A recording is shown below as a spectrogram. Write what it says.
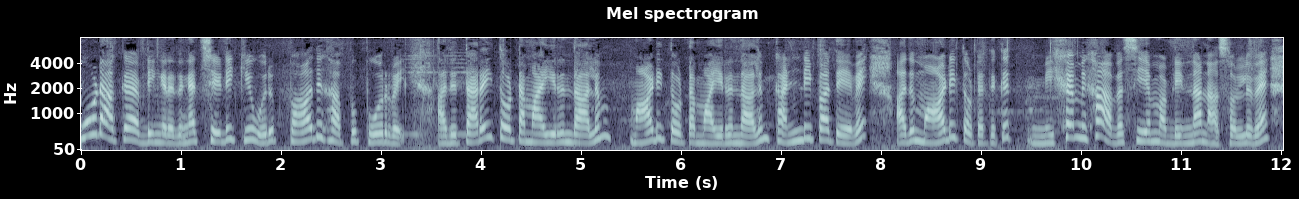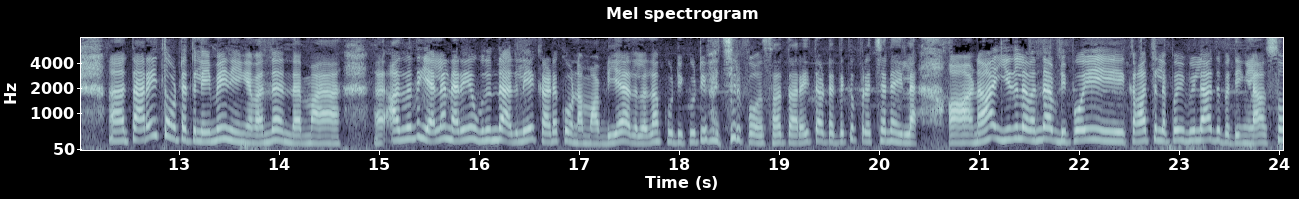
மூடாக்கு அப்படிங்கிறதுங்க செடிக்கு ஒரு பாதுகாப்பு போர்வை. அது தரை தோட்டமாக இருந்தாலும் மாடி தோட்டமாக இருந்தாலும் கண்டிப்பாக தேவை. அது மாடி தோட்டத்துக்கு மிக மிக அவசியம் அப்படின்னு தான் நான் சொல்லுவேன். தரை தோட்டத்துலேயுமே நீங்கள் வந்து அந்த ம அது வந்து இலை நிறைய உதிர்ந்து அதுலேயே கிடக்கும். நம்ம அப்படியே அதில் தான் கூட்டி கூட்டி வச்சுருப்போம். சார் தரை தோட்டத்துக்கு பிரச்சனை இல்லை. ஆனால் இதில் வந்து அப்படி போய் காற்றுல போய் விழாது பார்த்தீங்களா ஸோ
